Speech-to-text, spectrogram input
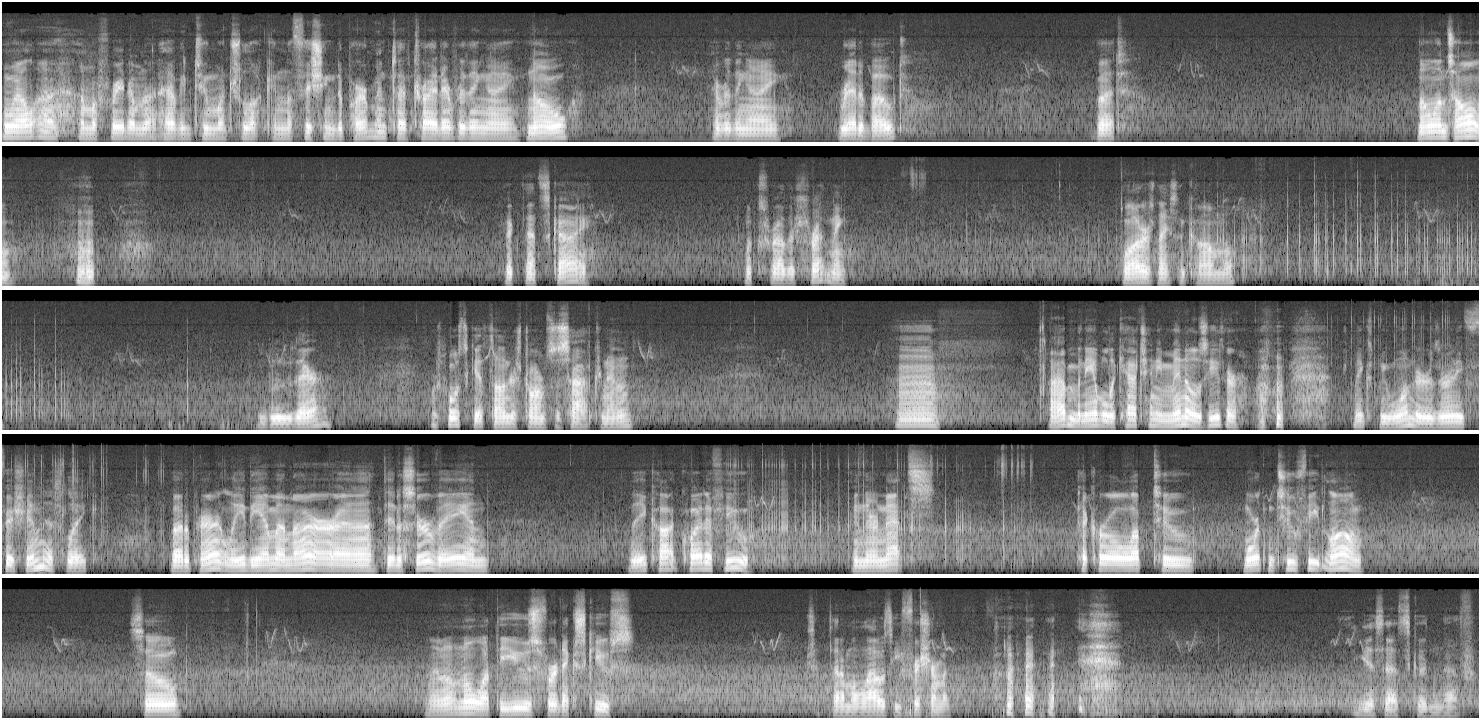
Well, uh, I'm afraid I'm not having too much luck in the fishing department. I've tried everything I know, everything I read about, but no one's home. Check that sky. Looks rather threatening. Water's nice and calm though. Blue there. We're supposed to get thunderstorms this afternoon. Uh, I haven't been able to catch any minnows either. Makes me wonder, is there any fish in this lake? But apparently the MNR uh, did a survey and they caught quite a few in their nets. Pickerel up to more than two feet long. So, I don't know what to use for an excuse. Except that I'm a lousy fisherman. I guess that's good enough.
